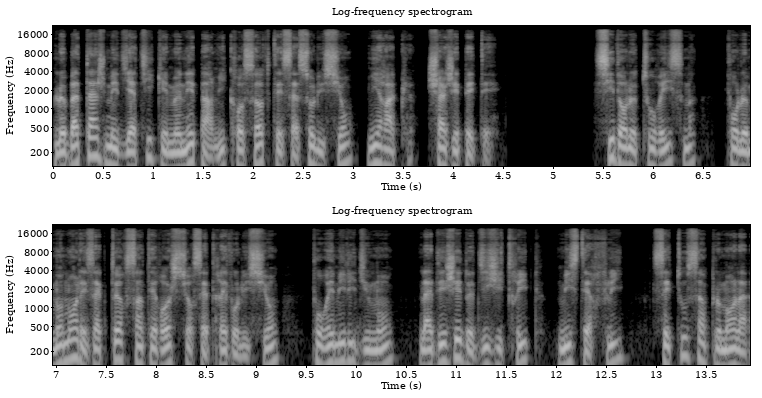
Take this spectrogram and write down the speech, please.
Le battage médiatique est mené par Microsoft et sa solution, Miracle, ChatGPT. Si dans le tourisme, pour le moment les acteurs s'interrogent sur cette révolution, pour Émilie Dumont, la DG de Digitrip, Mr. Flea, c'est tout simplement la,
